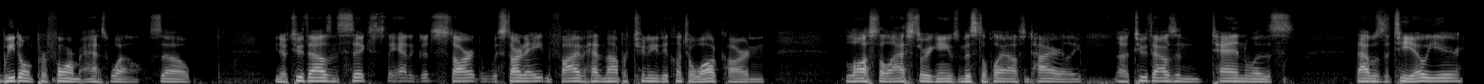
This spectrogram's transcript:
we don't perform as well. So, you know, 2006 they had a good start. We started eight and five, had an opportunity to clinch a wild card, and lost the last three games, missed the playoffs entirely. Uh, 2010 was that was the TO year,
